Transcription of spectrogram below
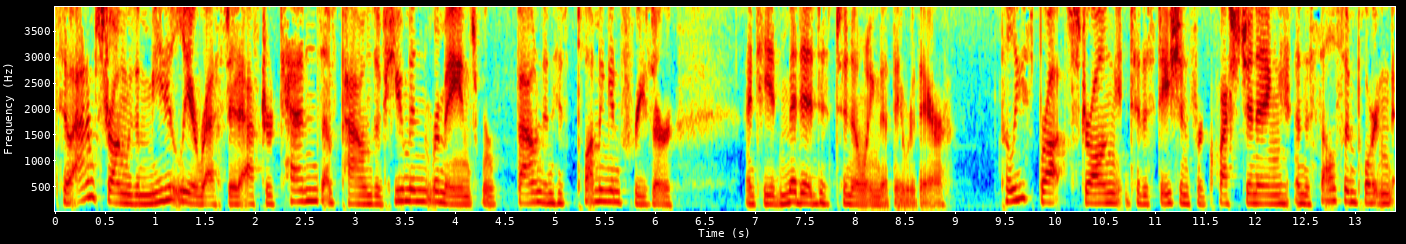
So Adam Strong was immediately arrested after tens of pounds of human remains were found in his plumbing and freezer, and he admitted to knowing that they were there. Police brought Strong to the station for questioning, and the self important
